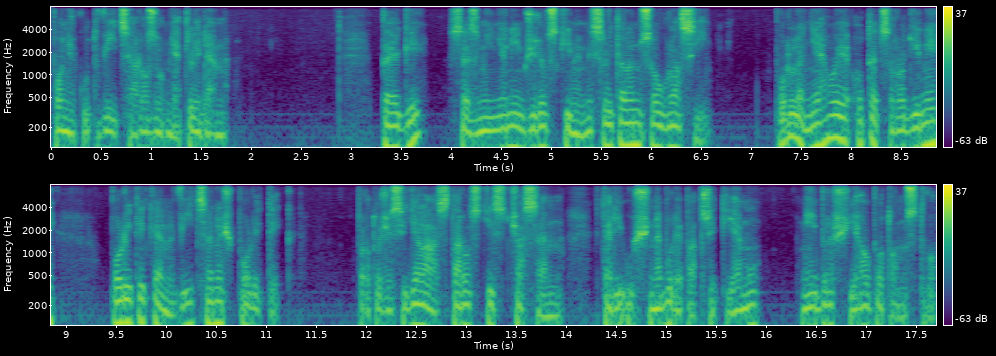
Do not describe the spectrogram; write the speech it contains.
poněkud více rozumět lidem. Peggy se zmíněným židovským myslitelem souhlasí. Podle něho je otec rodiny politikem více než politik, protože si dělá starosti s časem, který už nebude patřit jemu, nýbrž jeho potomstvu.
